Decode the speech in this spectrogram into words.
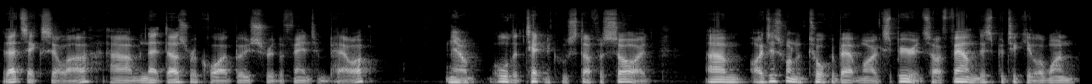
That's XLR, um, and that does require boost through the phantom power. Now, all the technical stuff aside, um, I just want to talk about my experience. I found this particular one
